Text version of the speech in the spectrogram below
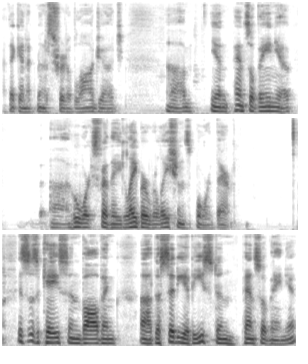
I think an administrative law judge um, in Pennsylvania, uh, who works for the Labor Relations Board there. This is a case involving uh, the city of Easton, Pennsylvania,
